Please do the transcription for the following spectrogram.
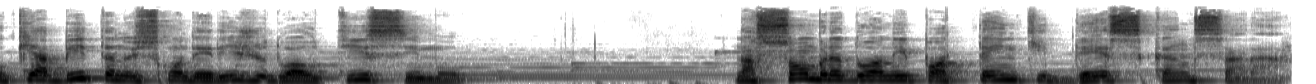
o que habita no esconderijo do Altíssimo, na sombra do Onipotente descansará.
